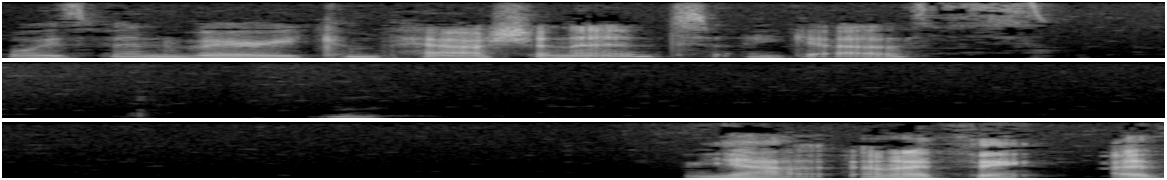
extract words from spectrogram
Always been very compassionate, I guess. Yeah, and I think I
